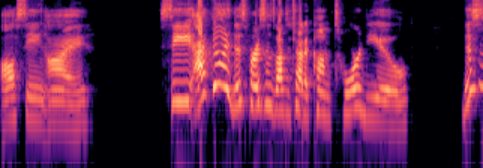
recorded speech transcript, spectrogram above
all seeing eye. See, I feel like this person's about to try to come toward you. This is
